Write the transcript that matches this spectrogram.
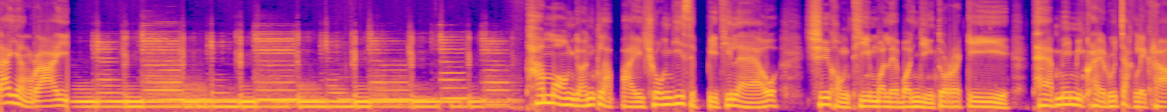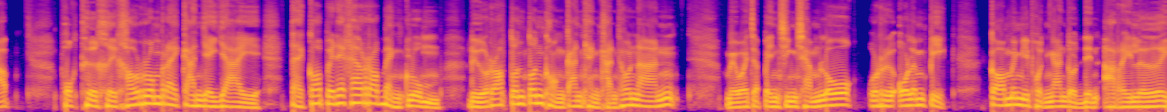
ได้อย่างไร ถ้ามองย้อนกลับไปช่วง 20 ปีที่แล้ว ชื่อของทีมวอลเลย์บอลหญิงตุรกี แทบไม่มีใครรู้จักเลยครับ พวกเธอเคยเข้าร่วมรายการใหญ่ ๆ แต่ก็ไปได้แค่รอบแบ่งกลุ่ม หรือรอบต้นๆของการแข่งขันเท่านั้น ไม่ว่าจะเป็นชิงแชมป์โลกหรือโอลิมปิก ก็ไม่มีผลงานโดดเด่นอะไรเลย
